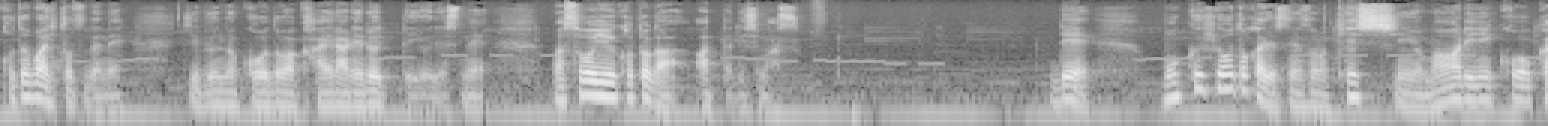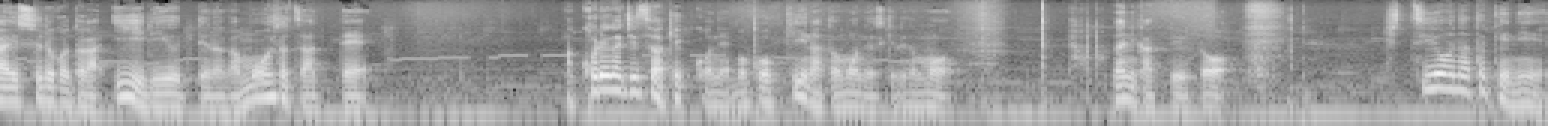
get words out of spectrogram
言葉一つでね自分の行動は変えられるっていうですね、まあ、そういうことがあったりします。で目標とかですねその決心を周りに公開することがいい理由っていうのがもう一つあってまあこれが実は結構ね僕大きいなと思うんですけれども何かっていうと必要な時に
